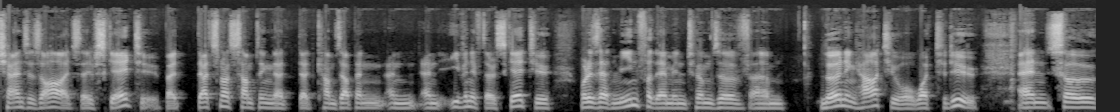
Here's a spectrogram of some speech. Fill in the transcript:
Chances are it's they're scared to, but that's not something that that comes up. And and and even if they're scared to, what does that mean for them in terms of um, learning how to or what to do? And so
